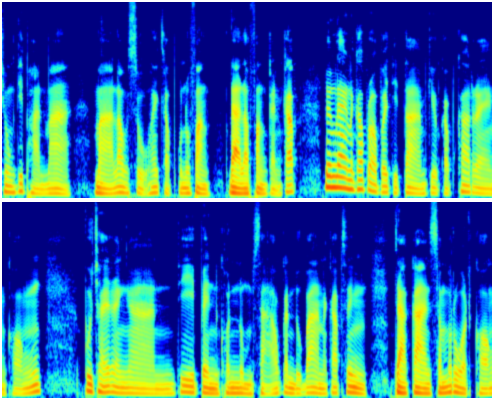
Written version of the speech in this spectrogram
ช่วงที่ผ่านมามาเล่าสู่ให้กับคุณผู้ฟังได้รับฟังกันครับ เรื่องแรกนะครับเราไปติดตามเกี่ยวกับค่าแรงของผู้ใช้แรงงานที่เป็นคนหนุ่มสาวกันดูบ้างนะครับ ซึ่งจากการสำรวจของ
